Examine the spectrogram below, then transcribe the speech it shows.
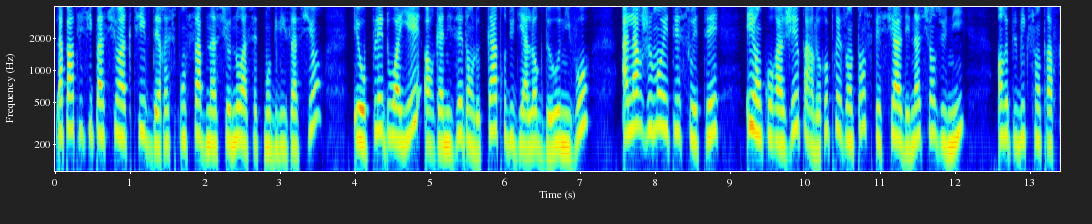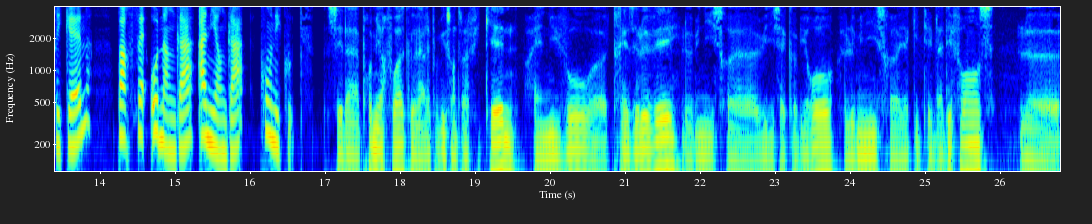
La participation active des responsables nationaux à cette mobilisation et au plaidoyer organisé dans le cadre du dialogue de haut niveau a largement été souhaitée et encouragée par le représentant spécial des Nations Unies en République centrafricaine, Parfait Onanga Anyanga, qu'on écoute. C'est la première fois que la République centrafricaine, à un niveau euh, très élevé, le ministre euh, Willy Sakobiro, le ministre Yakité de la Défense, le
